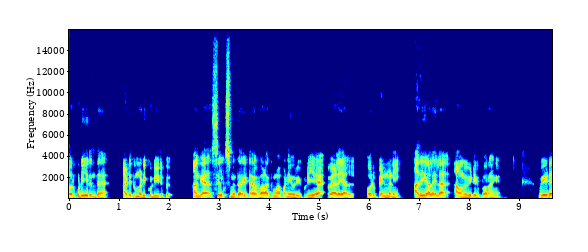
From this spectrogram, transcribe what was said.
அவர் குடியிருந்த அடுக்குமாடி குடியிருப்பு. அங்கே சில்க் ஸ்மிதா கிட்ட வழக்கமாக பணிபுரியக்கூடிய வேலையாள் ஒரு பெண்மணி அதிகாலையில் அவங்க வீட்டுக்கு போகிறாங்க வீடு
